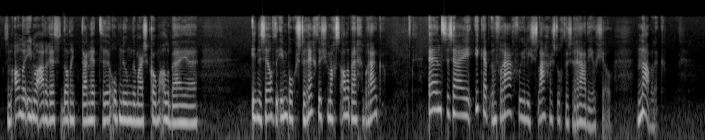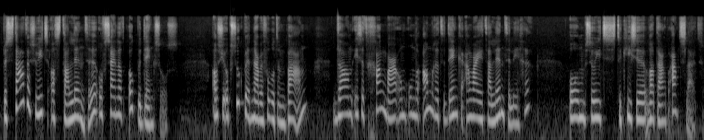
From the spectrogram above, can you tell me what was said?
Dat is een ander e-mailadres dan ik daarnet uh, opnoemde, maar ze komen allebei uh, in dezelfde inbox terecht, dus je mag ze allebei gebruiken. En ze zei: Ik heb een vraag voor jullie Slagersdochters radioshow. Namelijk, bestaat er zoiets als talenten of zijn dat ook bedenksels? Als je op zoek bent naar bijvoorbeeld een baan, dan is het gangbaar om onder andere te denken aan waar je talenten liggen, om zoiets te kiezen wat daarop aansluit.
